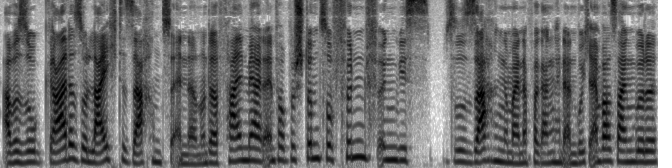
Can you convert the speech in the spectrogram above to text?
aber so gerade so leichte Sachen zu ändern. Und da fallen mir halt einfach bestimmt so fünf irgendwie so Sachen in meiner Vergangenheit an, wo ich einfach sagen würde,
